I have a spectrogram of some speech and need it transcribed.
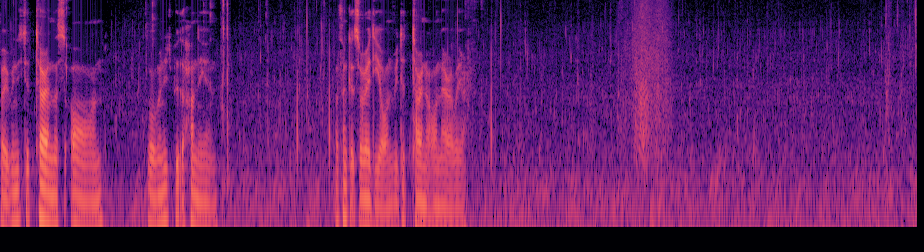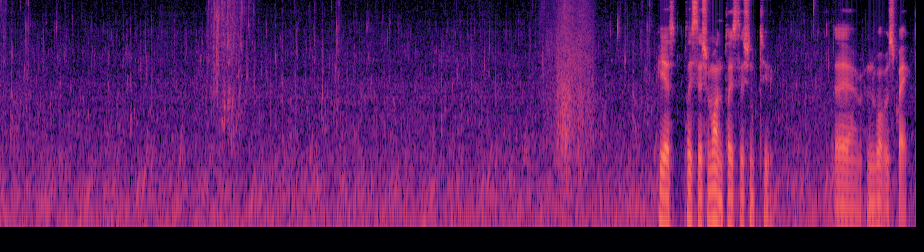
Right, we need to turn this on. Well, we need to put the honey in. I think it's already on. We did turn it on earlier. PS, PlayStation 1, PlayStation 2. Um, in what respect?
